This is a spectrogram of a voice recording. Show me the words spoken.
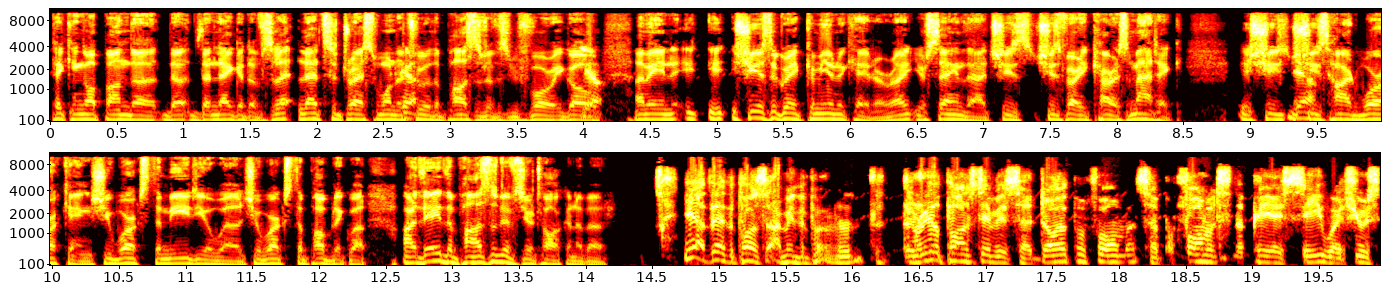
picking up on the the, the negatives. Let, us address one or yeah. two of the positives before we go. Yeah. I mean, it, it, she is a great communicator, right? You're saying that she's she's very charismatic. She's yeah. she's hardworking. She works the media well. She works the public well. Are they the positives you're talking about? Yeah, they're the positive. I mean, the, the, the, real positive is her Dáil performance, her performance in the PAC, where she was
